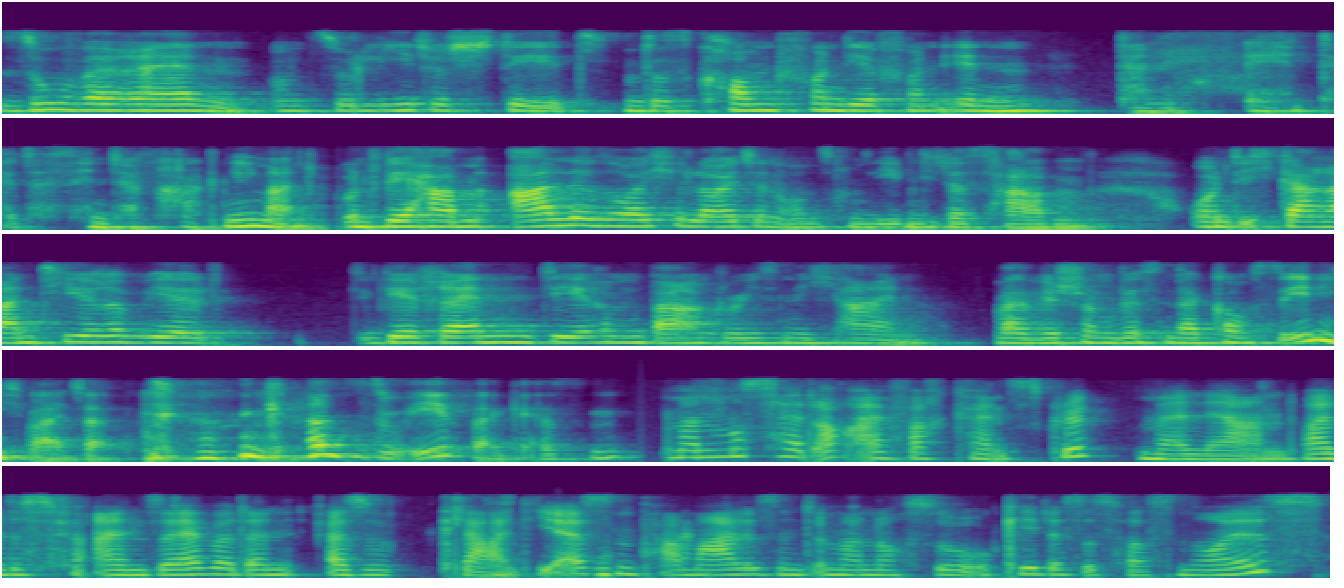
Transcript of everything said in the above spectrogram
souverän und solide steht und das kommt von dir von innen, dann das hinterfragt niemand. Und wir haben alle solche Leute in unserem Leben, die das haben. Und ich garantiere, wir, wir rennen deren Boundaries nicht ein, weil wir schon wissen, da kommst du eh nicht weiter. Kannst du eh vergessen. Man muss halt auch einfach kein Skript mehr lernen, weil das für einen selber dann, also klar, die ersten paar Male sind immer noch so, okay, das ist was Neues.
